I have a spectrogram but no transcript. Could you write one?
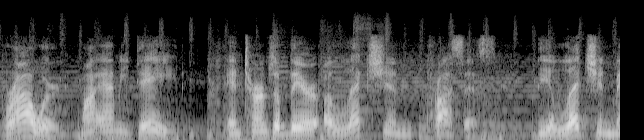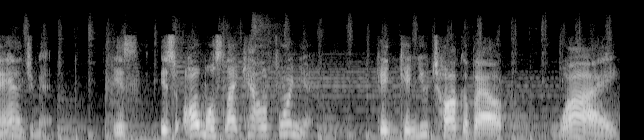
Broward, Miami Dade, in terms of their election process, the election management is is almost like California. Can can you talk about why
